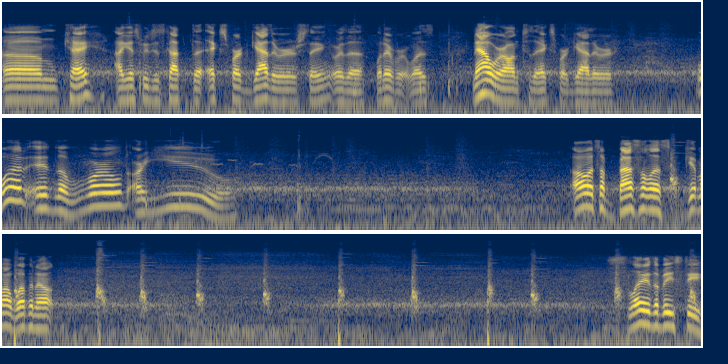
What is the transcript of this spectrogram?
Um, okay. I guess we just got the expert gatherers thing, or the whatever it was. Now we're on to the expert gatherer. What in the world are you? Oh, it's a basilisk. Get my weapon out. Slay the beastie.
